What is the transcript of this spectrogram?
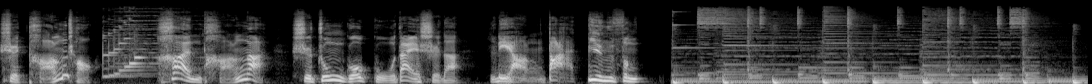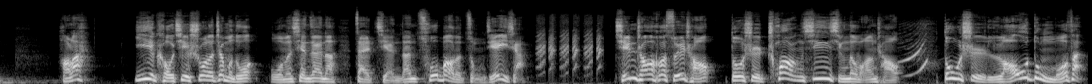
是唐朝。汉唐啊，是中国古代史的两大巅峰。好了，一口气说了这么多，我们现在呢，再简单粗暴的总结一下：秦朝和隋朝都是创新型的王朝，都是劳动模范，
